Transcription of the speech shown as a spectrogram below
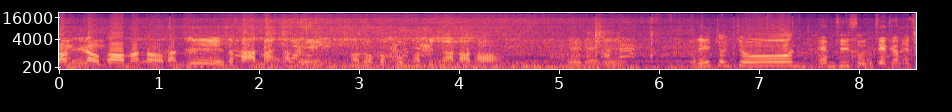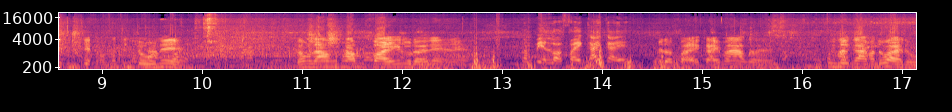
ตอนนี้เราก็มาต่อกันที่สะพานใหม่ครับนี่เรารวมกับกลุ่มครับทีมงานล้อทองนี่นี่นี่อันนี้จูนจูน MT07 ครับ MT07 ของท่านจูนจูนนี่กำลังทำไฟกันอยู่เลยนี่นี่มาเปลี่ยนหลอดไฟใกล้ไกลเป็นรถไฟไกลมากเลยเพิ่งเลิกงานมาด้วยดู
